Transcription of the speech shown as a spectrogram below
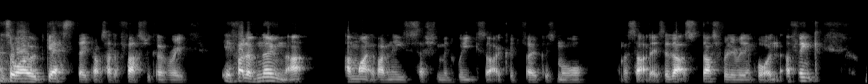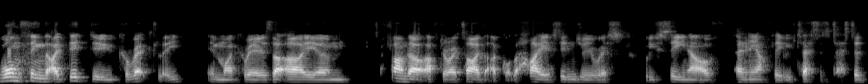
And so I would guess they perhaps had a fast recovery. If I'd have known that, I might have had an easy session midweek so I could focus more on a Saturday. So that's that's really, really important. I think one thing that I did do correctly in my career is that I um, found out after I retired that I've got the highest injury risk we've seen out of any athlete we've tested. Tested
